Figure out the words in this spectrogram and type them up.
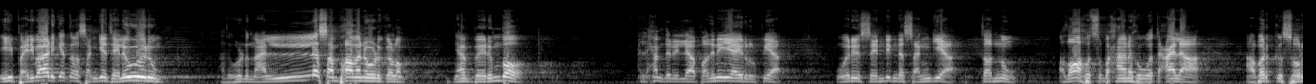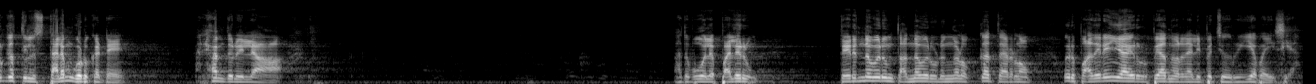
ഈ പരിപാടിക്ക് എത്ര സംഖ്യ ചെലവ് വരും? അതുകൊണ്ട് നല്ല സംഭാവന കൊടുക്കണം. ഞാൻ വരുമ്പോൾ അലഹമില്ല പതിനയ്യായിരം റുപ്യ ഒരു സെന്റിന്റെ സംഖ്യ തന്നു. അള്ളാഹു സുബാനഹുവ താല അവർക്ക് സ്വർഗത്തിൽ സ്ഥലം കൊടുക്കട്ടെ. അലഹമില്ല അതുപോലെ പലരും തരുന്നവരും തന്നവരും നിങ്ങളൊക്കെ തരണം. ഒരു പതിനയ്യായിരം റുപ്യ എന്ന് പറഞ്ഞാൽ ഇപ്പം ചെറിയ പൈസയാണ്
